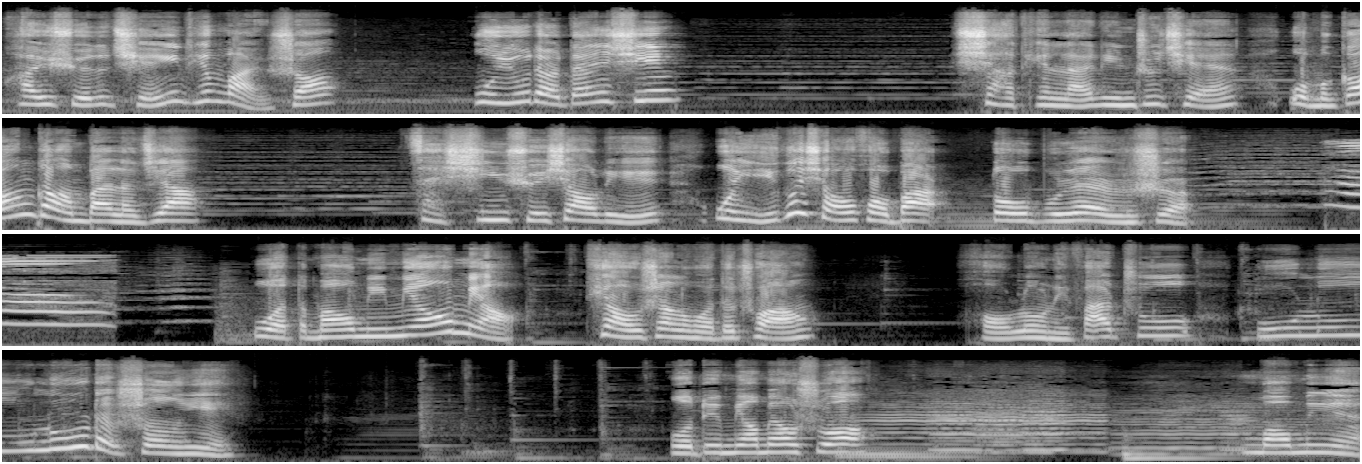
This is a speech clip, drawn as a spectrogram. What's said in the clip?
开学的前一天晚上，我有点担心。夏天来临之前，我们刚刚搬了家，在新学校里，我一个小伙伴都不认识。我的猫咪喵喵跳上了我的床。喉咙里发出呜噜呜噜的声音。我对喵喵说：“猫咪，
